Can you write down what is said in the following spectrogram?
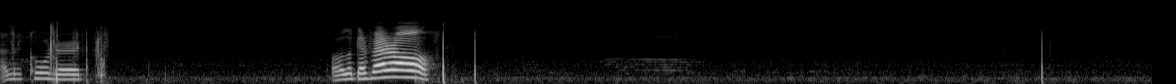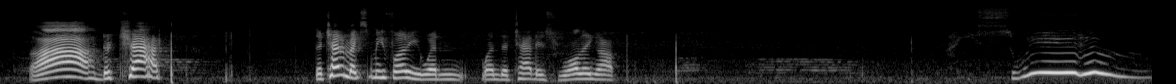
I'm recorded. Oh, look at Pharaoh. Ah, the chat. The chat makes me funny when when the chat is rolling up. Nice. Woohoo.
